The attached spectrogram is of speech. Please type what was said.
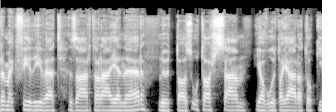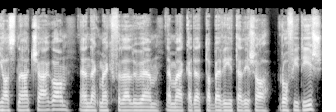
Remek fél évet zárt a Ryanair, nőtt az utasszám, javult a járatok kihasználtsága, ennek megfelelően emelkedett a bevétel és a profit is.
